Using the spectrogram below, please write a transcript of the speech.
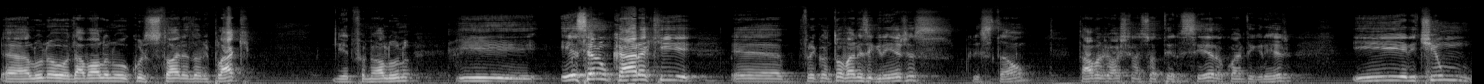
É, aluno, eu dava aula no curso de História da Uniplac, e ele foi meu aluno. E esse era um cara que eh, frequentou várias igrejas, cristão, estava, eu acho que na sua terceira ou quarta igreja, e ele tinha um,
